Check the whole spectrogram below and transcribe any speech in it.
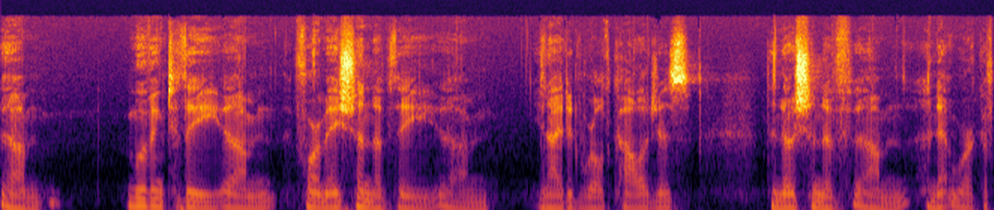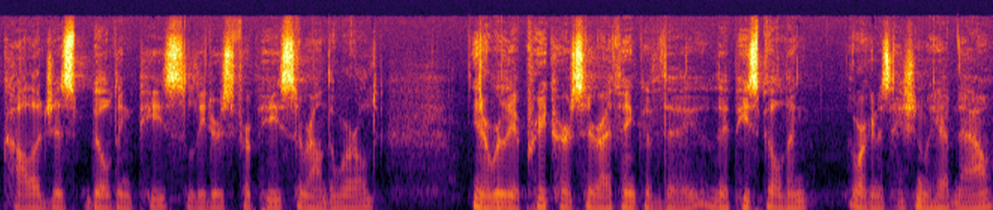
Um, moving to the um, formation of the um, United World Colleges, the notion of um, a network of colleges building peace, leaders for peace around the world. You know, really a precursor, I think, of the, the peace building organization we have now.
